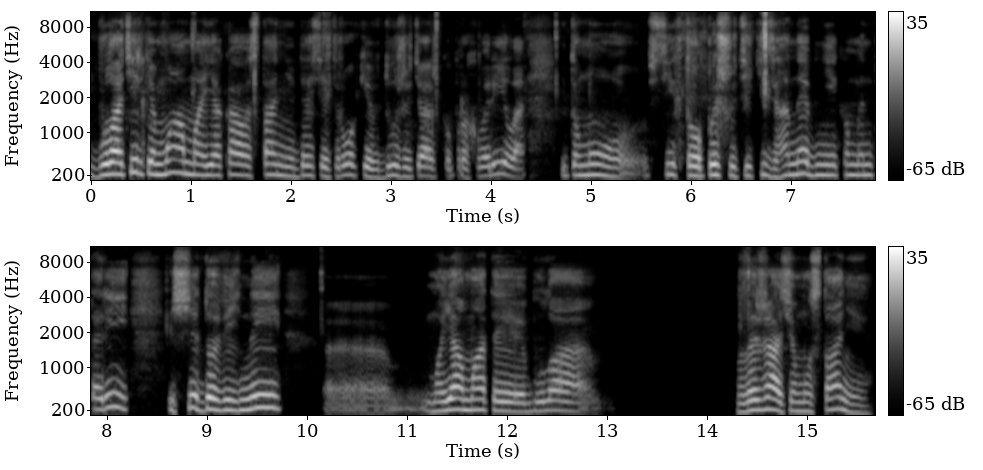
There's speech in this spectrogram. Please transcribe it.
була тільки мама, яка останні 10 років дуже тяжко прохворіла. І тому всі, хто пишуть якісь ганебні коментарі, ще до війни е, моя мати була в лежачому стані.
